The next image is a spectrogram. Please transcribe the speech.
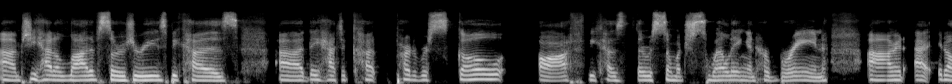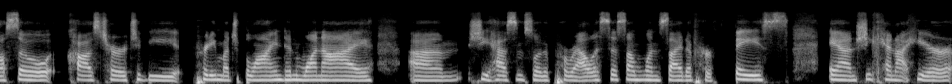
Um, she had a lot of surgeries because uh, they had to cut part of her skull off because there was so much swelling in her brain. Um, it, uh, it, also caused her to be pretty much blind in one eye. Um, she has some sort of paralysis on one side of her face, and she cannot hear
